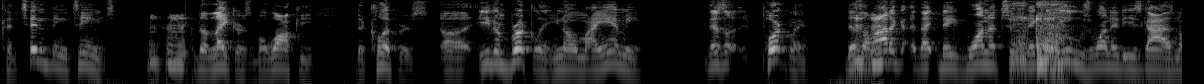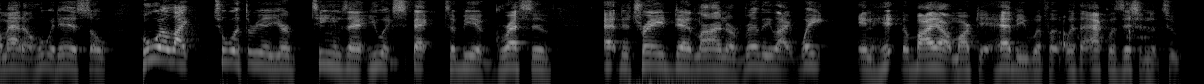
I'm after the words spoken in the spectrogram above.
contending teams. The Lakers, Milwaukee, the Clippers, uh, even Brooklyn, you know, Miami. There's a Portland. There's a mm-hmm. lot of like they one or two. They can use one of these guys, no matter who it is. So, who are like two or three of your teams that you expect to be aggressive at the trade deadline, or really like wait and hit the buyout market heavy with a with an acquisition or two?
